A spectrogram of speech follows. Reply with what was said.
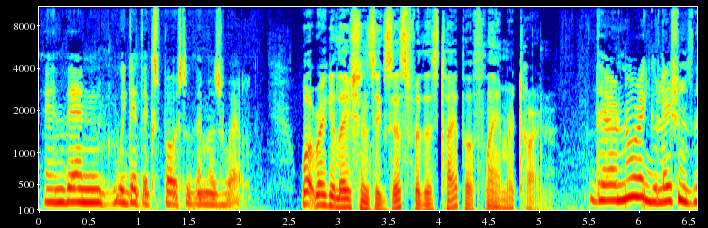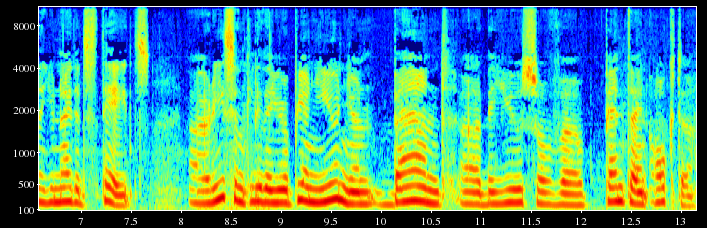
and then we get exposed to them as well. What regulations exist for this type of flame retardant? There are no regulations in the United States. Uh, recently, the European Union banned uh, the use of uh, penta and octa.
